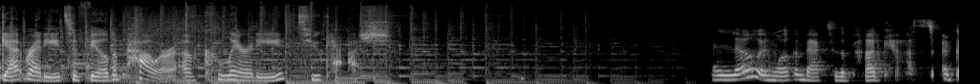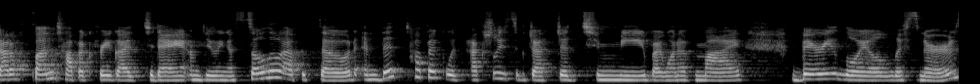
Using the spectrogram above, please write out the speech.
Get ready to feel the power of clarity to cash. Hello, and welcome back to the podcast. I've got a fun topic for you guys today. I'm doing a solo episode, and this topic was actually suggested to me by one of my very loyal listeners.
